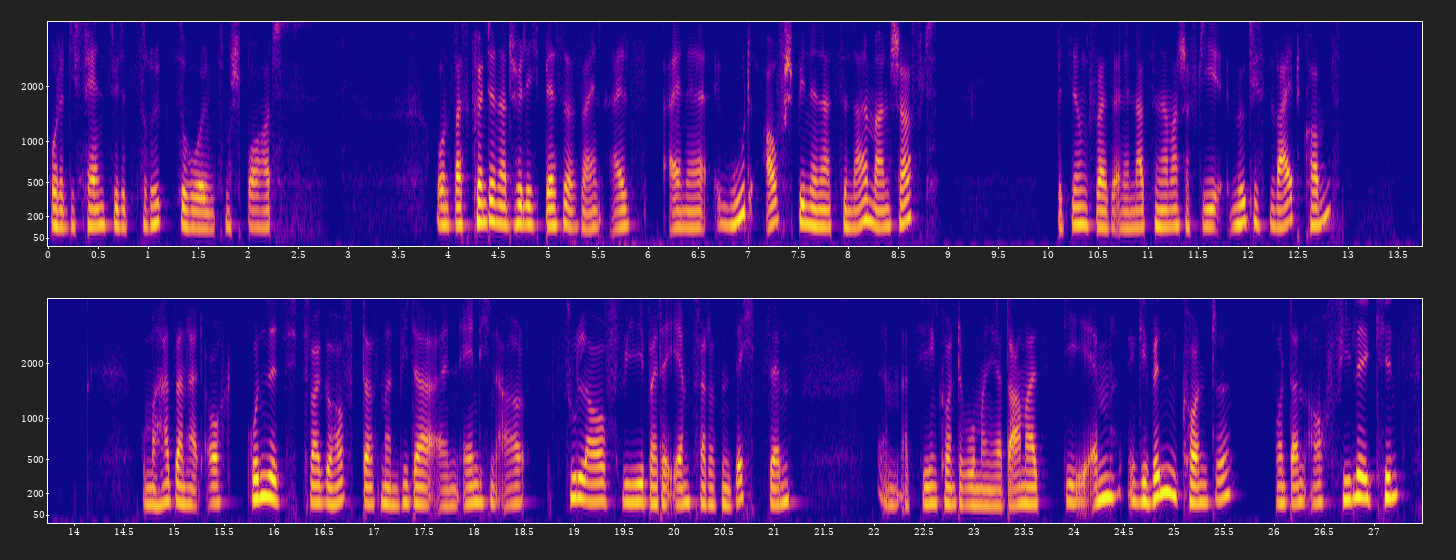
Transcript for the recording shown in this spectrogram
oder die Fans wieder zurückzuholen zum Sport. Und was könnte natürlich besser sein als eine gut aufspielende Nationalmannschaft, beziehungsweise eine Nationalmannschaft, die möglichst weit kommt. Und man hat dann halt auch grundsätzlich zwar gehofft, dass man wieder einen ähnlichen Zulauf wie bei der EM 2016 ähm, erzielen konnte, wo man ja damals die EM gewinnen konnte und dann auch viele Kids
